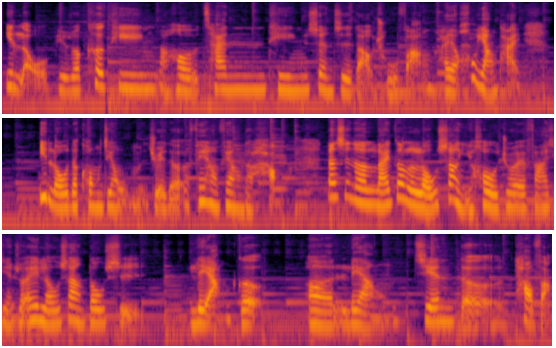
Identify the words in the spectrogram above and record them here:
一楼，比如说客厅，然后餐厅，甚至到厨房，还有后阳台，一楼的空间我们觉得非常非常的好。但是呢，来到了楼上以后，就会发现说，哎，楼上都是两个呃两间的套房。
